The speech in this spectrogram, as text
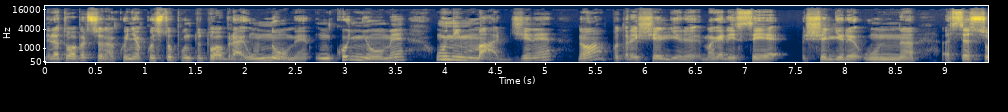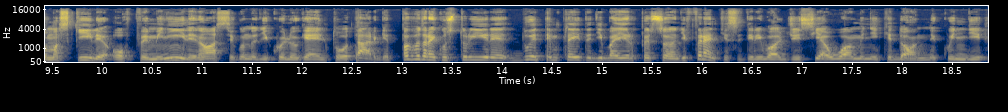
della tua persona. Quindi a questo punto tu avrai un nome un cognome un'immagine no? potrai scegliere magari se scegliere un sesso maschile o femminile, no? A seconda di quello che è il tuo target. Poi potrai costruire due template di buyer persona differenti se ti rivolgi sia a uomini che donne, quindi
